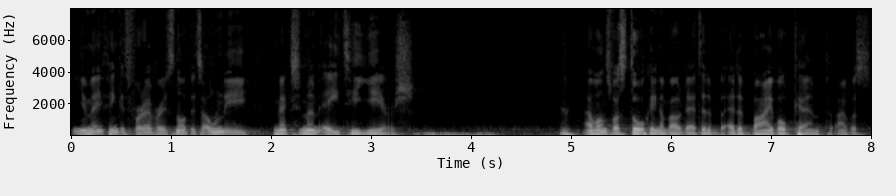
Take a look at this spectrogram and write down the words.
you may think it's forever. It's not. It's only maximum 80 years. I once was talking about that at a, at a Bible camp. I was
